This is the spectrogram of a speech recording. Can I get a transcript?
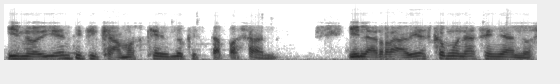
y no identificamos qué es lo que está pasando. Y la rabia es como una señal, nos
